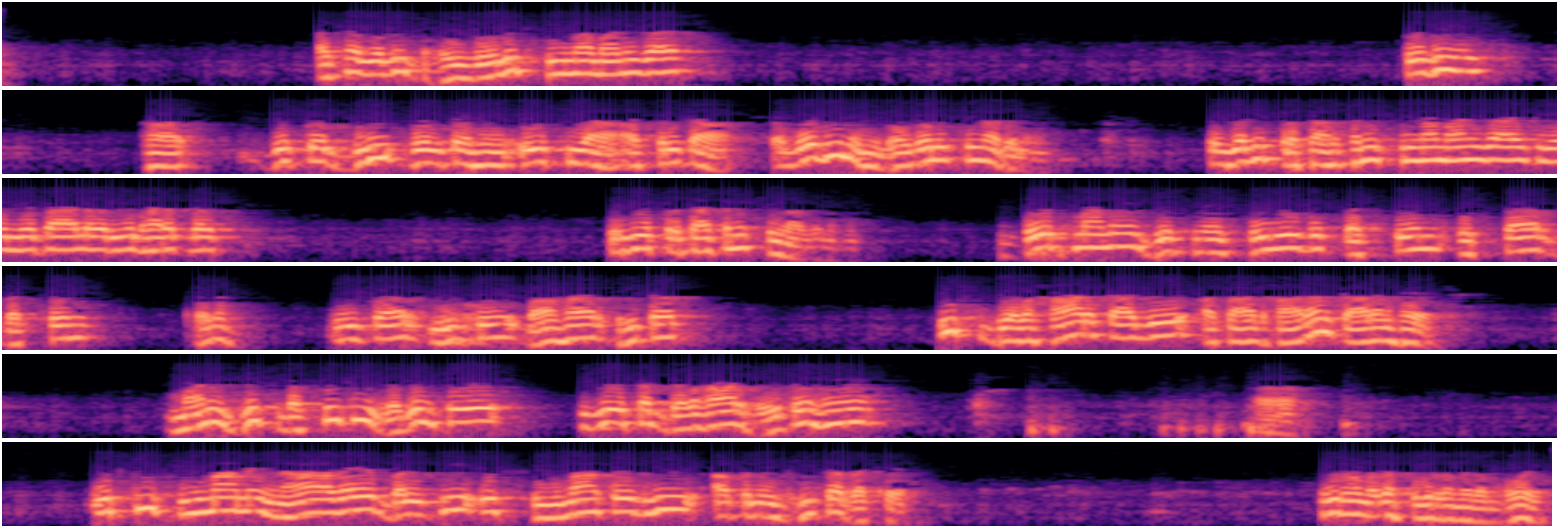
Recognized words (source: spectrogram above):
अच्छा यदि भौगोलिक सीमा मानी जाए। तो भी जिसको द्वीप बोलते हैं, एशिया, अफ्रीका तो वो भी नहीं, भौगोलिक सीमा तो नहीं। तो यदि प्रशासनिक सीमा मानी जाए कि ये नेपाल और ये भारतवर्ष। तो ये प्रशासनिक सीमा भी नहीं। देश माने जिसमें पूर्व, पश्चिम, उत्तर, दक्षिण है ना? ऊपर, नीचे, बाहर, भीतर। इस व्यवहार का जो असाधारण कारण है, मानो जिस वस्तु की वजह से ये सब व्यवहार होते हैं उसकी सीमा में ना आवे, बल्कि उस सीमा को भी अपने भीतर रखे। पूर्ण मद पूर्ण मदम होए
